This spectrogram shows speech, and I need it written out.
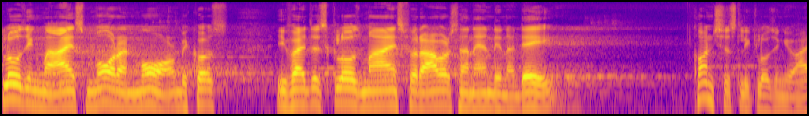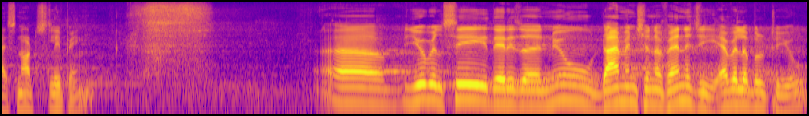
closing my eyes more and more because if I just close my eyes for hours on end in a day, consciously closing your eyes, not sleeping, uh, you will see there is a new dimension of energy available to you.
